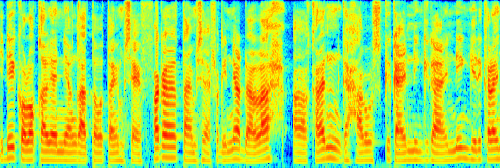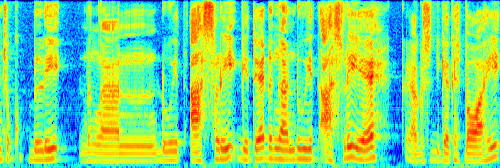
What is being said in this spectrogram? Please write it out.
Jadi kalau kalian yang nggak tahu time saver, time saver ini adalah uh, kalian nggak harus grinding grinding, jadi kalian cukup beli dengan duit asli gitu ya, dengan duit asli ya harus digaris bawahi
